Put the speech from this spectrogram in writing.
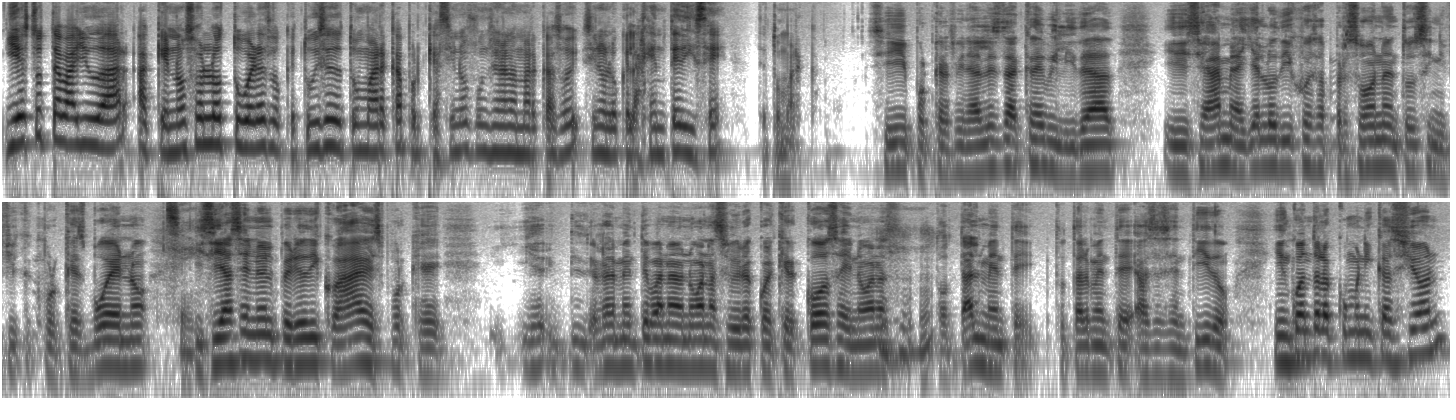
Y esto te va a ayudar a que no solo tú eres lo que tú dices de tu marca, porque así no funcionan las marcas hoy, sino lo que la gente dice de tu marca. Sí, porque al final les da credibilidad y dice, ah, mira, ya lo dijo esa persona, entonces significa porque es bueno. Y si hacen en el periódico, ah, es porque y realmente van a, no van a subir a cualquier cosa y no van a... Totalmente, totalmente hace sentido. Y en cuanto a la comunicación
